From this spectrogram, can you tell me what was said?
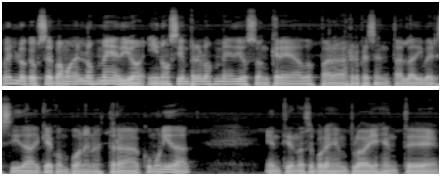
pues lo que observamos en los medios y no siempre los medios son creados para representar la diversidad que compone nuestra comunidad. Entiéndase, por ejemplo, hay gente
